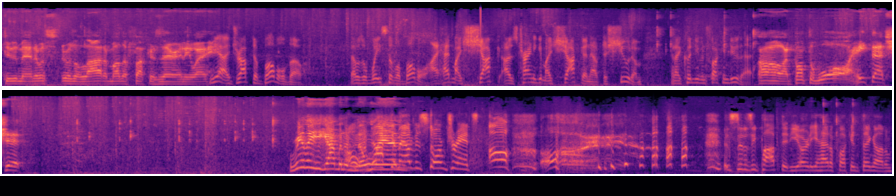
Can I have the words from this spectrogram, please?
Dude, man, there was there was a lot of motherfuckers there anyway. Yeah, I dropped a bubble though. That was a waste of a bubble. I had my shock. I was trying to get my shotgun out to shoot him, and I couldn't even fucking do that. Oh, I bumped the wall. I hate that shit. Really? He got me to Oh, no knocked him out of his Stormtrance. Oh, oh. as soon as he popped it, he already had a fucking thing on him.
